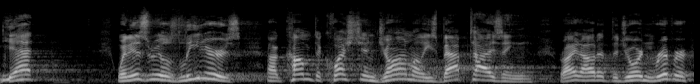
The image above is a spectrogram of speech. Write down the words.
Yet, when Israel's leaders uh, come to question John while he's baptizing right out at the Jordan River,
